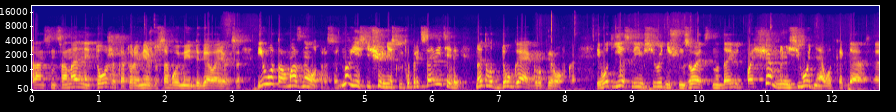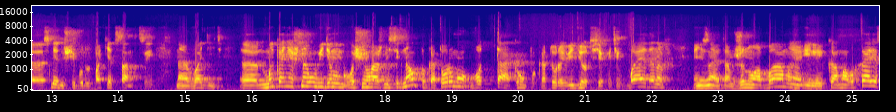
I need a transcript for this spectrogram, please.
транснациональные тоже, которые между собой умеют договариваться. И вот алмазная отрасль. Ну, есть еще несколько представителей, но это вот другая группировка. И вот если им сегодня, что называется, надают по щам, ну не сегодня, а вот когда э, следующий будут пакет санкций э, вводить, э, мы, конечно, увидим очень важный сигнал, по которому вот та группа, которая ведет всех этих Байденов, я не знаю, там, жену Обамы или Камалу Харрис,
